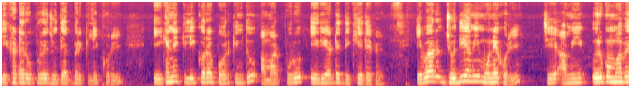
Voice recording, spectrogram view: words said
লেখাটার উপরে যদি একবার ক্লিক করি এইখানে ক্লিক করার পর কিন্তু আমার পুরো এরিয়াটা দেখিয়ে দেবে। এবার যদি আমি মনে করি যে আমি ওইরকমভাবে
